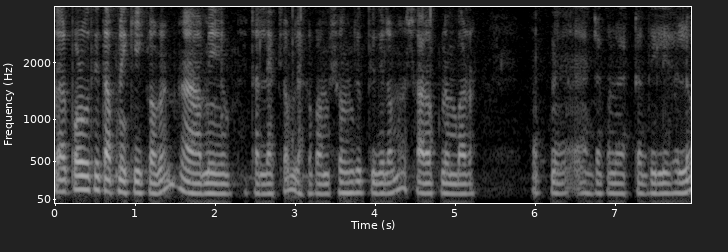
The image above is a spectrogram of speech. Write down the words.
তো এর পরবর্তীতে আপনি কী করবেন? আমি এটা লিখলাম, লেখার পর আমি সংযুক্তি দিলাম। স্মারক নাম্বার আপনি যে কোনো একটা দিলি হলো।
